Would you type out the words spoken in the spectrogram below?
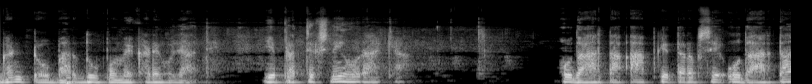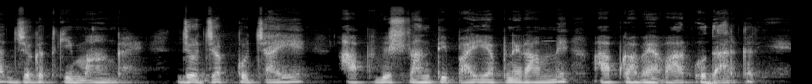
घंटों भर धूपों में खड़े हो जाते। ये प्रत्यक्ष नहीं हो रहा क्या? उदारता आपके तरफ़ से उदारता जगत की मांग है। जो जग को चाहिए आप विश्रांति पाइए अपने राम में, आपका व्यवहार उदार करिए।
